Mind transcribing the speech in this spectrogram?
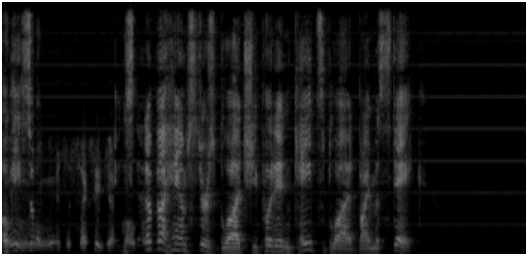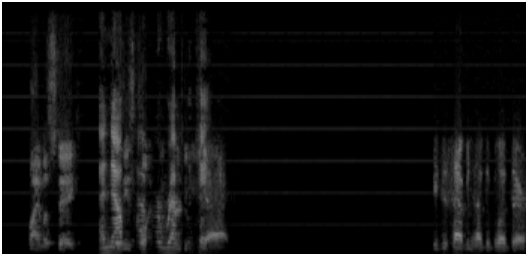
Okay, so it's a sexy Jeff instead Goldblum. of a hamster's blood, she put in Kate's blood by mistake, By mistake. and now we he's have going a for replicate. yeah. He just happened to have the blood there.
